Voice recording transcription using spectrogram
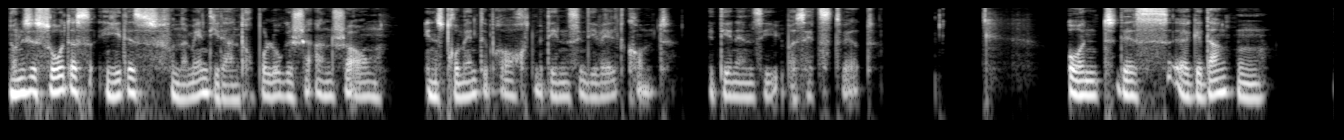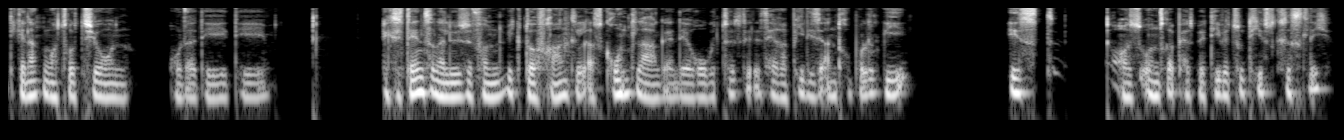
Nun ist es so, dass jedes Fundament, jede anthropologische Anschauung Instrumente braucht, mit denen es in die Welt kommt, mit denen sie übersetzt wird. Und das äh, Gedanken, die Gedankenkonstruktion oder die, die Existenzanalyse von Viktor Frankl als Grundlage der Therapie, diese Anthropologie, ist aus unserer Perspektive zutiefst christlich,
